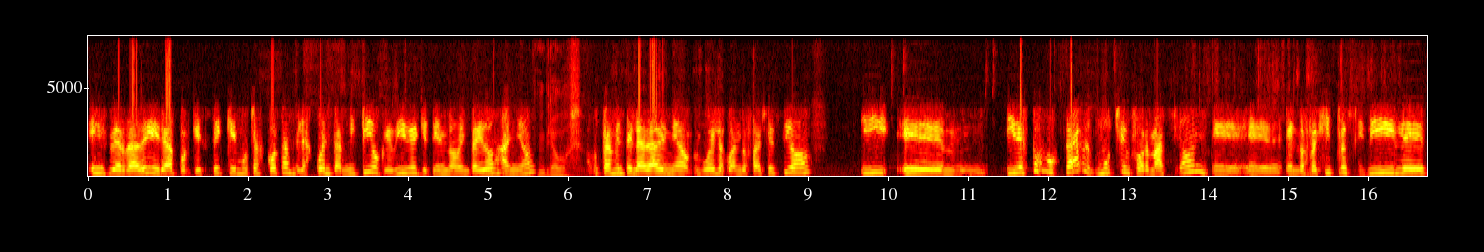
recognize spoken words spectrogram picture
es verdadera, porque sé que muchas cosas me las cuenta mi tío que vive, que tiene 92 años, justamente la edad de mi abuelo cuando falleció, y, eh, y después buscar mucha información eh, eh, en los registros civiles.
